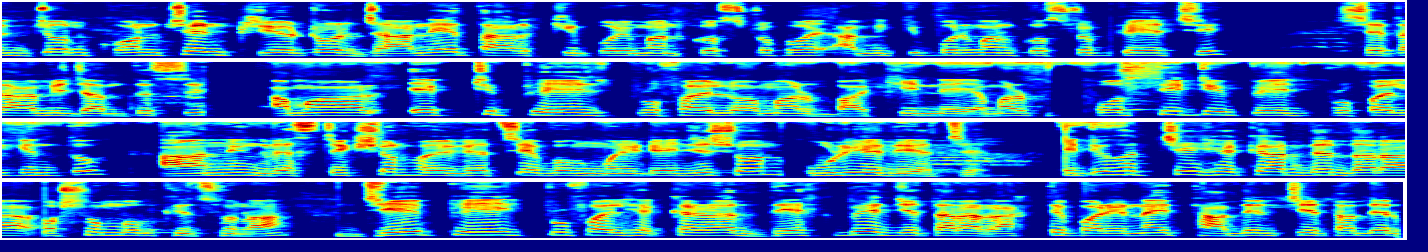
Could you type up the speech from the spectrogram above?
একজন কন্টেন্ট ক্রিয়েটর জানে তার কি পরিমাণ কষ্ট হয়, আমি কি পরিমাণ কষ্ট পেয়েছি, সেটা আমি জানতেছি। আমার একটি পেজ প্রোফাইলও আমার বাকি নেই। আমার প্রতিটি পেজ প্রোফাইল কিন্তু আর্নিং রেস্ট্রিকশন হয়ে গেছে এবং মনিটাইজেশন উড়িয়ে দিয়েছে। এটি হচ্ছে হ্যাকারদের দ্বারা অসম্ভব কিছু না। যে পেজ প্রোফাইল হ্যাকাররা দেখবে যে তারা রাখতে পারে নাই, তাদের চেয়ে তাদের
